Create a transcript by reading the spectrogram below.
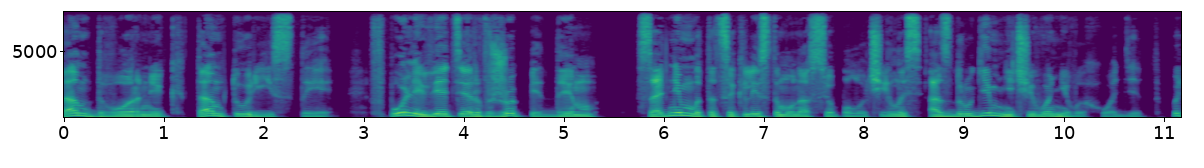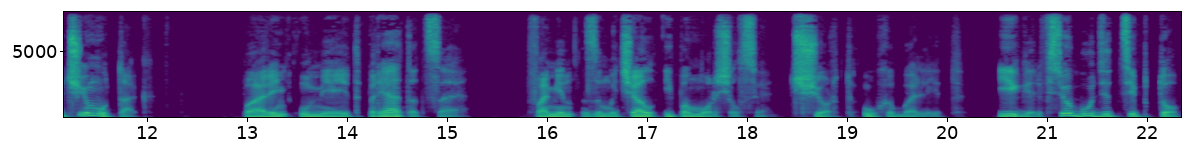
Там дворник, там туристы. В поле ветер, в жопе дым. С одним мотоциклистом у нас все получилось, а с другим ничего не выходит. Почему так? Парень умеет прятаться. Фомин замычал и поморщился. Черт, ухо болит. Игорь, все будет тип-топ.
